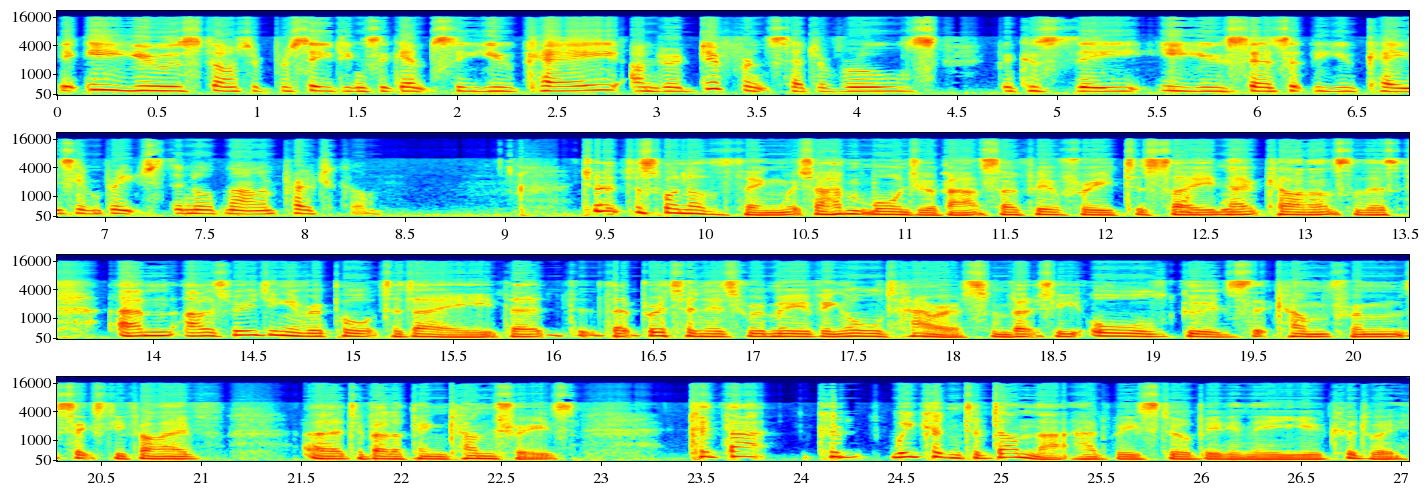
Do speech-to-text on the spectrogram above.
the EU has started proceedings against the UK under a different set of rules because the EU says that the UK is in breach of the Northern Ireland Protocol. Just one other thing, which I haven't warned you about, so feel free to say no, can't answer this. Um, I was reading a report today that that Britain is removing all tariffs from virtually all goods that come from 65 uh, developing countries. Could that could we couldn't have done that had we still been in the EU, could we?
